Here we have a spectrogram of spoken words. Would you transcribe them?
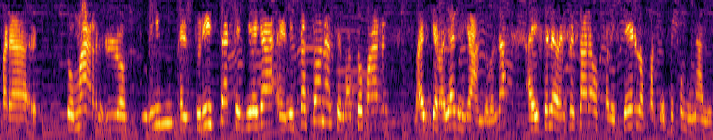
para tomar los turismo, el turista que llega en esta zona se va a tomar al que vaya llegando, ¿verdad? Ahí se le va a empezar a ofrecer los paquetes comunales.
